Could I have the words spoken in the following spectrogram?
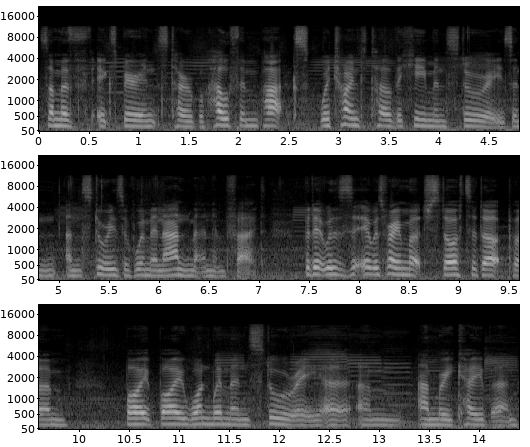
Some have experienced terrible health impacts. We're trying to tell the human stories and, and stories of women and men, in fact, but it was it was very much started up um, by by one woman's story, uh, um, Anne-Marie Cockburn,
